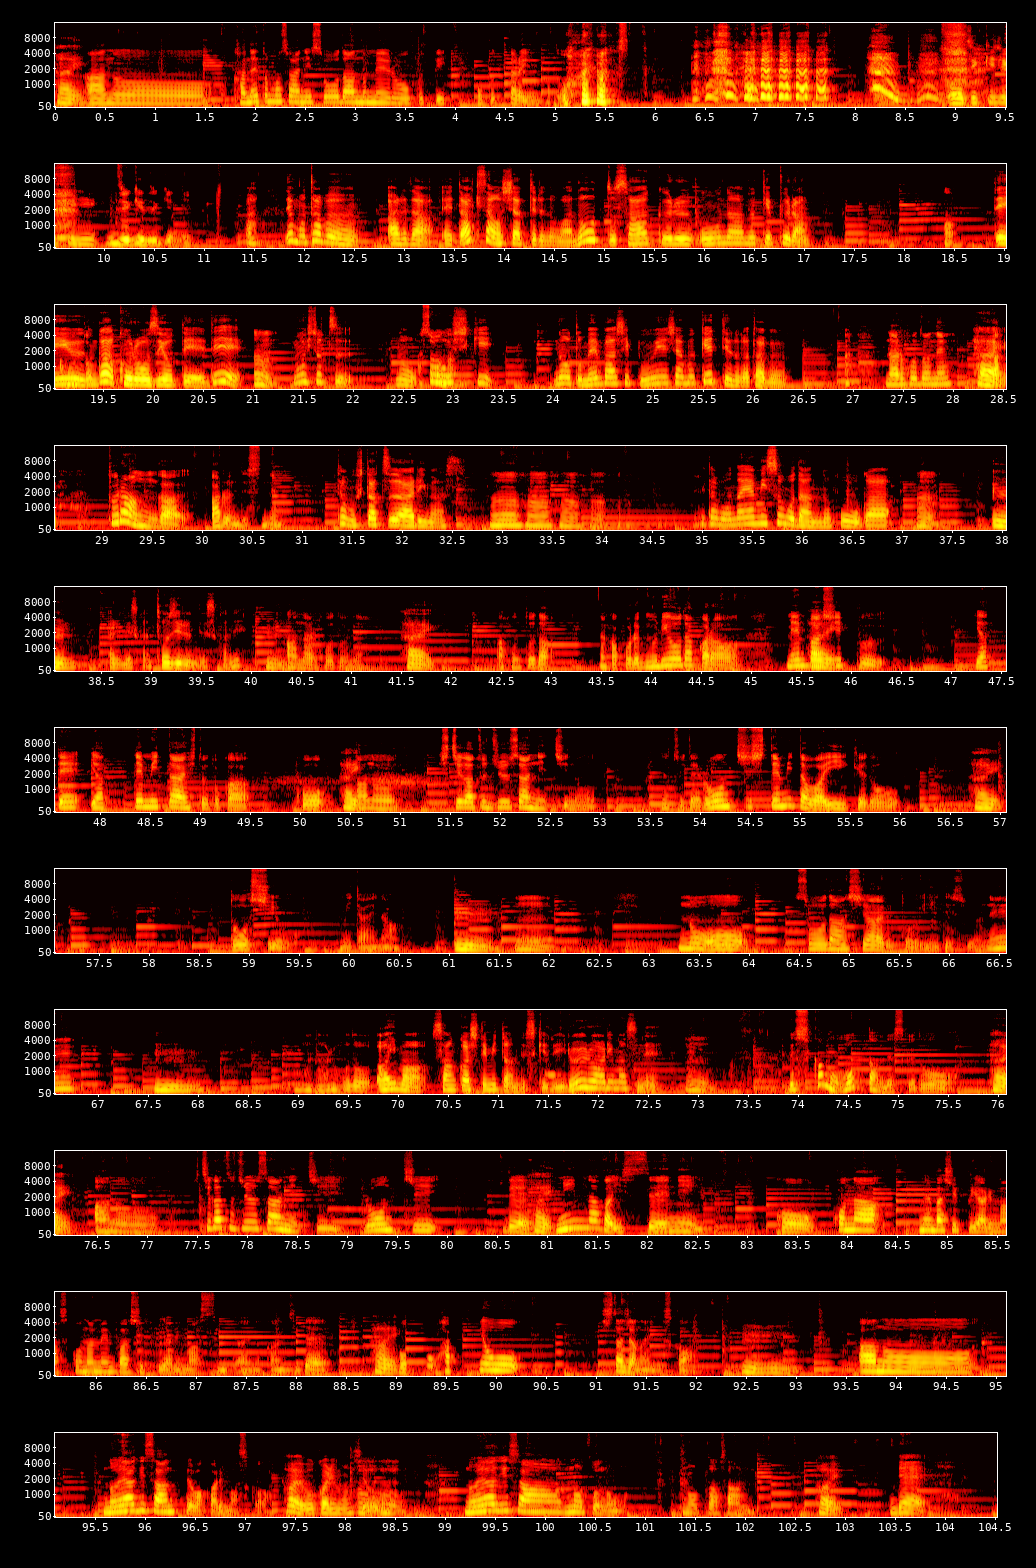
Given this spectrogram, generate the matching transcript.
はい。あのー金友さんに相談のメールを送ってい送ったらいいんだと思います。もう直々に。直々に。あでも多分あれだ。えっ、とアキさんおっしゃってるのはノートサークルオーナー向けプラン。あっていうのがクローズ予定でうん。もう一つの公式ノートメンバーシップ運営者向けっていうのが多分。なるほどね。はい。プランがあるんですね。多分2つあります。ふんふんふんふん。で多分お悩み相談の方がうん。うん。あれですかね。閉じるんですかね。うん。あなるほどね。はいあ本当だ。なんかこれ無料だからメンバーシップやって、やってみたい人とかこう、はい。あの7月13日のやつでローンチしてみたはいいけどはい。どうしようみたいな、うん。うん、のを相談し合えるといいですよね。うんあなるほど。あ今参加してみたんですけどいろいろありますね。うん、でしかも思ったんですけどはい。あの7月13日ローンチで、はい。みんなが一斉にこうこんなメンバーシップやりますこんなメンバーシップやりますみたいな感じではい。こう発表したじゃないですか。うんうん。あのー野柳さんってわかりますか？はいわかりますよ、うんうん野柳さんノートのノータさん。はい。で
